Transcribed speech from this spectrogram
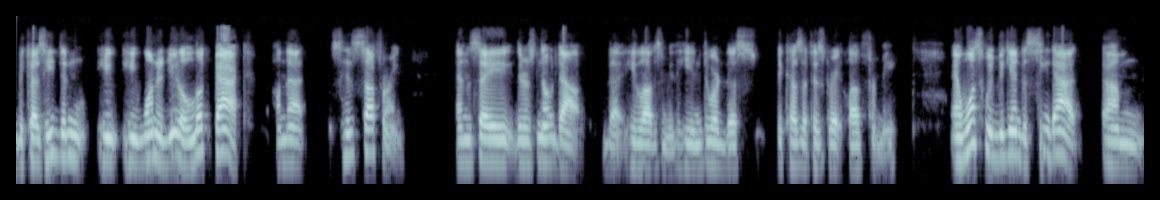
Because he didn't. He he wanted you to look back on that his suffering and say, There's no doubt that he loves me, that he endured this because of his great love for me. And once we begin to see that, um,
